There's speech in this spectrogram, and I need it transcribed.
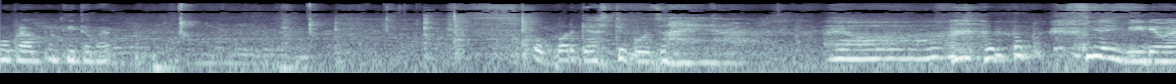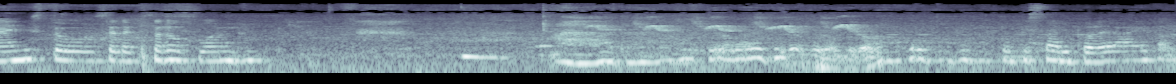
बोक्रा पर्ति त भयो ओपर ग्यास्ट्रिक हो यही भिडियोमा यस्तो सेलेक्सन बन्नु बिस्तारै बोलेर आयो तल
